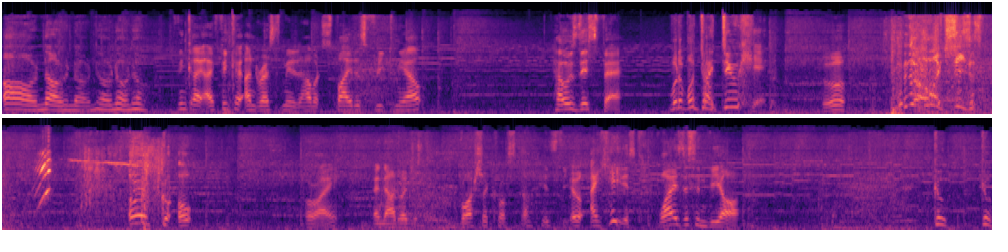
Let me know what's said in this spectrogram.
Oh no, no, no, no, no. I think I, I think I underestimated how much spiders freak me out. How is this fair? What, what do I do here? Oh, oh my Jesus! Oh god. Oh. All right. And now do I just rush across? Oh, it's the, oh, I hate this. Why is this in VR? Go, go,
